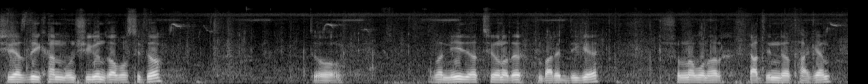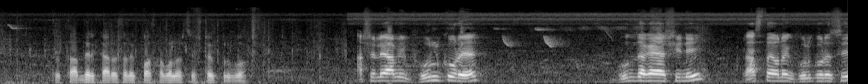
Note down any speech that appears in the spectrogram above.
সিরাজদি খান মুন্সিগঞ্জ অবস্থিত। তো আমরা নিয়ে যাচ্ছি ওনাদের বাড়ির দিকে। শুনলাম ওনার কাজিনরা থাকেন, তো তাদের কারোর সাথে কথা বলার চেষ্টা করব। আসলে আমি ভুল করে ভুল জায়গায় আসিনি। রাস্তায় অনেক ভুল করেছি।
